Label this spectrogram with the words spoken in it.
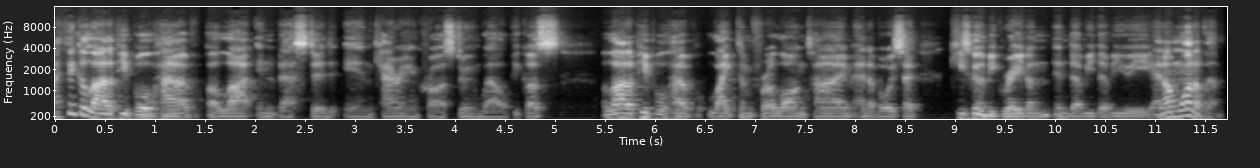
I think a lot of people have a lot invested in Karrion Cross doing well because a lot of people have liked him for a long time and have always said he's going to be great in, in WWE. And I'm one of them.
